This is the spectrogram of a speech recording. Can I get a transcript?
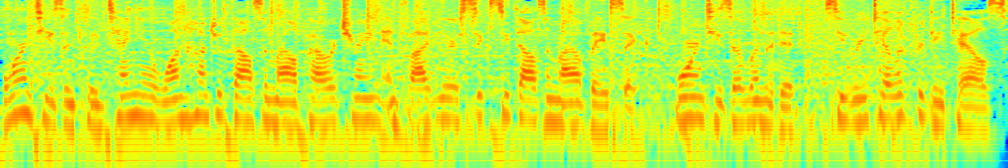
Warranties include 10 year 100,000 mile powertrain and 5 year 60,000 mile basic. Warranties are limited. See retailer for details.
